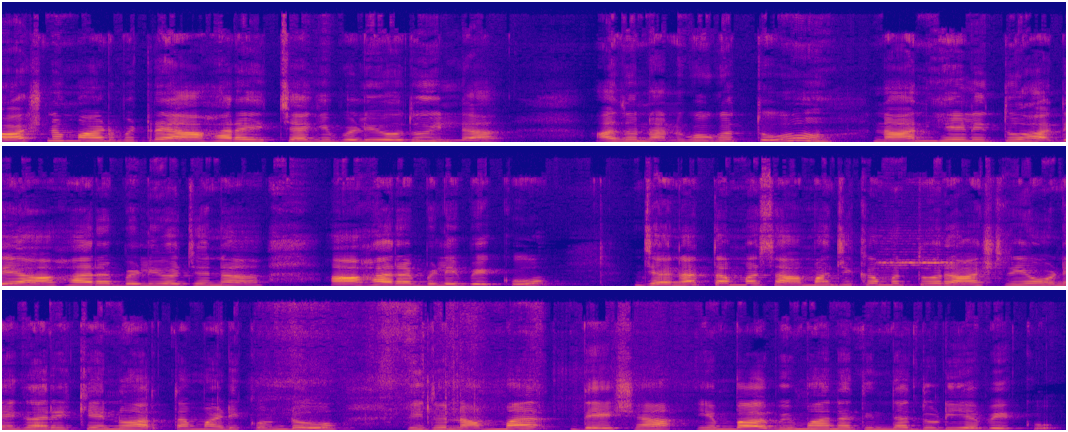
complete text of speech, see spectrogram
ಭಾಷಣ ಮಾಡಿಬಿಟ್ರೆ ಆಹಾರ ಹೆಚ್ಚಾಗಿ ಬೆಳೆಯೋದು ಇಲ್ಲ. ಅದು ನನಗೂ ಗೊತ್ತು. ನಾನು ಹೇಳಿದ್ದು ಅದೇ ಆಹಾರ ಬೆಳೆಯೋ ಜನ ಆಹಾರ ಬೆಳಿಬೇಕು. ಜನ ತಮ್ಮ ಸಾಮಾಜಿಕ ಮತ್ತು ರಾಷ್ಟ್ರೀಯ ಹೊಣೆಗಾರಿಕೆಯನ್ನು ಅರ್ಥ ಮಾಡಿಕೊಂಡು ಇದು ನಮ್ಮ ದೇಶ ಎಂಬ ಅಭಿಮಾನದಿಂದ ದುಡಿಯಬೇಕು.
